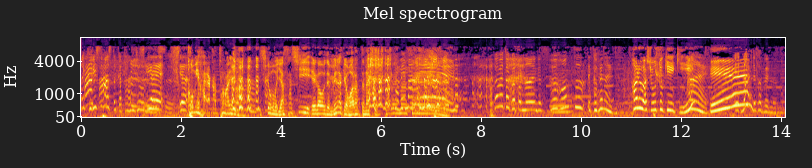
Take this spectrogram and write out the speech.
れクリスマスとか誕生日いやです。いや、ツッコミ早かったな今。しかも優しい笑顔で目だけ笑ってなくて食べません。食べたことないです。あ本当？え食べないです。春はショートケーキ？はい。ええ、ーなんで食べるの？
